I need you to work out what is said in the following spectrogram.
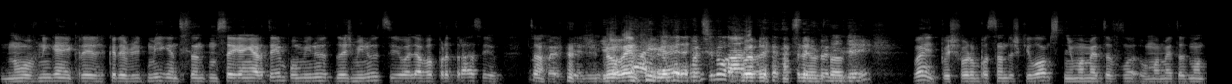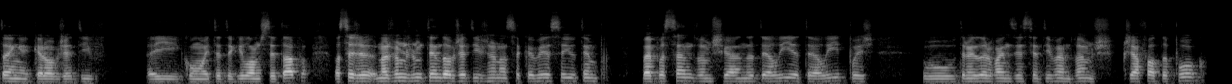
não houve ninguém a querer, querer vir comigo, entretanto comecei a ganhar tempo, um minuto, dois minutos, e eu olhava para trás e eu, então, não vem Ah. Vou continuar. Não ninguém. Bem, depois foram passando os quilómetros, tinha uma meta, uma meta de montanha que era o objetivo aí com 80 km de etapa, ou seja, nós vamos metendo objetivos na nossa cabeça e o tempo vai passando, vamos chegando até ali, até ali, depois o treinador vai nos incentivando, vamos, que já falta pouco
